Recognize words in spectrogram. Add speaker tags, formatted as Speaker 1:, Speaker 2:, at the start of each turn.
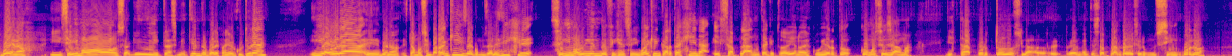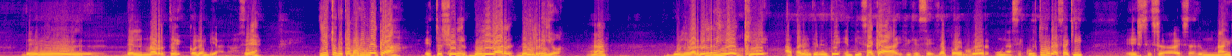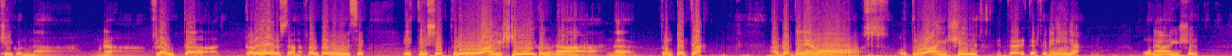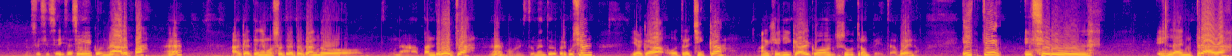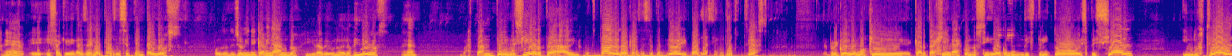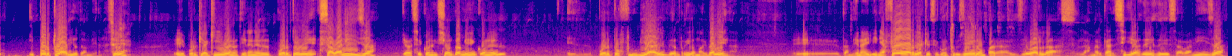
Speaker 1: Bueno, y seguimos aquí transmitiendo para Español Cultural. Y ahora, eh, bueno, estamos en Barranquilla, como ya les dije. Seguimos viendo, fíjense, igual que en Cartagena, esa planta que todavía no he descubierto cómo se llama y está por todos lados. Realmente esa planta debe ser un símbolo del, norte colombiano. ¿sí? Y esto que estamos viendo acá, esto es el Boulevard del Río. ¿eh? Boulevard del Río que aparentemente empieza acá y fíjense, ya podemos ver unas esculturas aquí. Es de un ángel con una, una flauta traversa, una flauta dulce. Este es otro ángel con una, trompeta. Acá tenemos otro ángel, esta, esta, es femenina, una ángel, no sé si se dice así, con un arpa. ¿eh? Acá tenemos otra tocando una pandereta, ¿eh? un instrumento de percusión. Y acá otra chica angelical con su trompeta. Bueno, este es el es la entrada, ¿eh? Eh, esa que ven allá es la calle 72, por donde yo vine caminando y grabé uno de los videos, bastante desierta, al costado de la calle 72 hay varias industrias Recordemos que Cartagena es conocida como un distrito especial, industrial y portuario también, ¿sí? Eh, porque aquí, bueno, tienen el puerto de Sabanilla, que hace conexión también con el, el puerto fluvial del río Magdalena. Eh, también hay líneas férreas que se construyeron para llevar las, las mercancías desde Sabanilla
